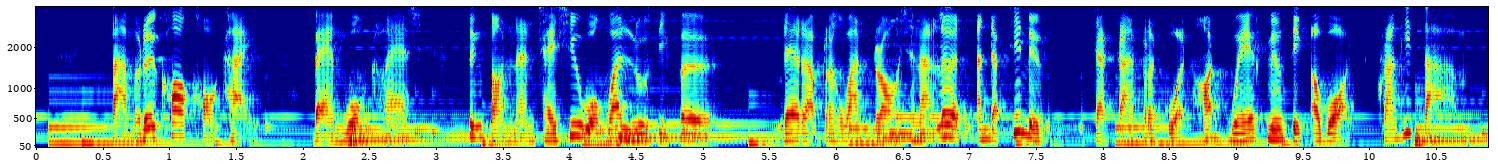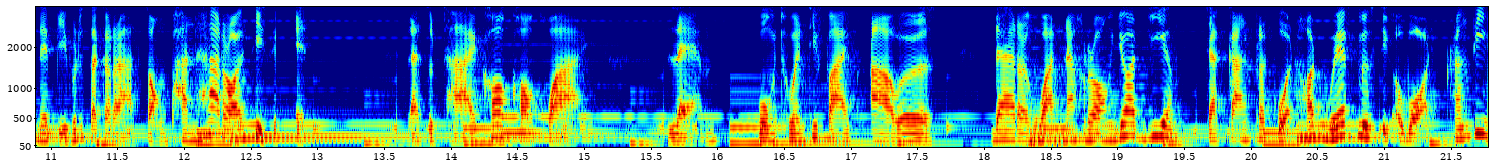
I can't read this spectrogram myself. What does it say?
1 ตามมาด้วยข้อขอไข่ แบงค์วง Clash ซึ่งตอนนั้นใช้ชื่อวงว่า Lucifer ได้รับรางวัลรองชนะเลิศอันดับที่ 1 จากการประกวด Hot Wave Music Awards ครั้งที่ 3 ในปีพุทธศักราช 2541 และสุดท้ายข้อคอควาย แหลม วง 25 hours ได้รางวัลนักร้องยอดเยี่ยม จากการประกวด Hot Wave Music Award ครั้งที่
